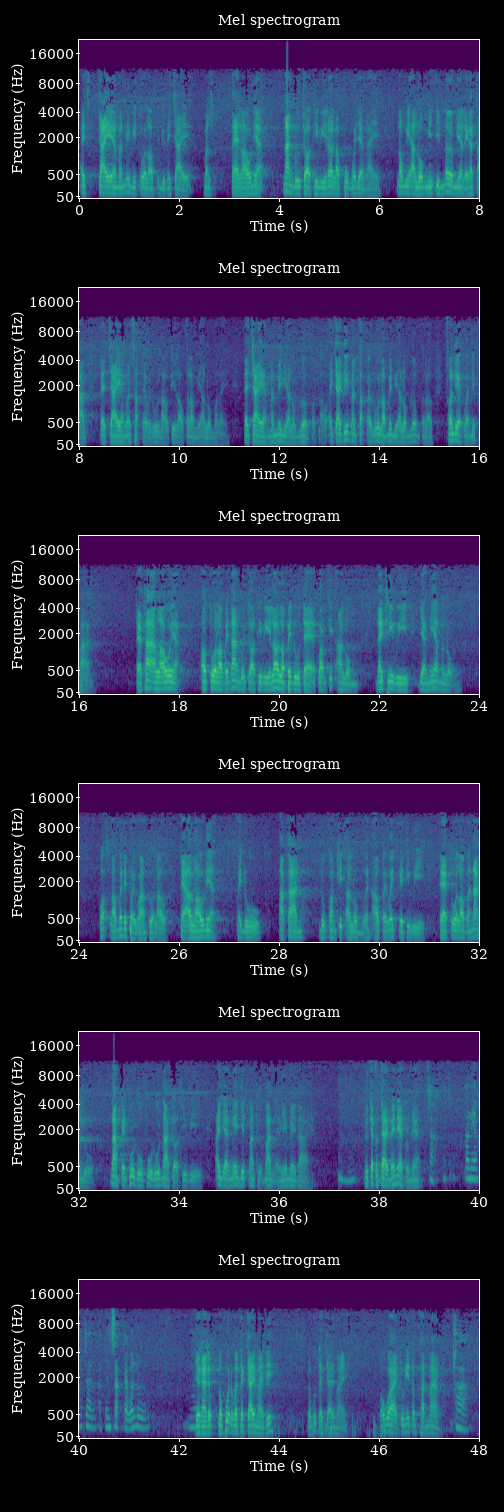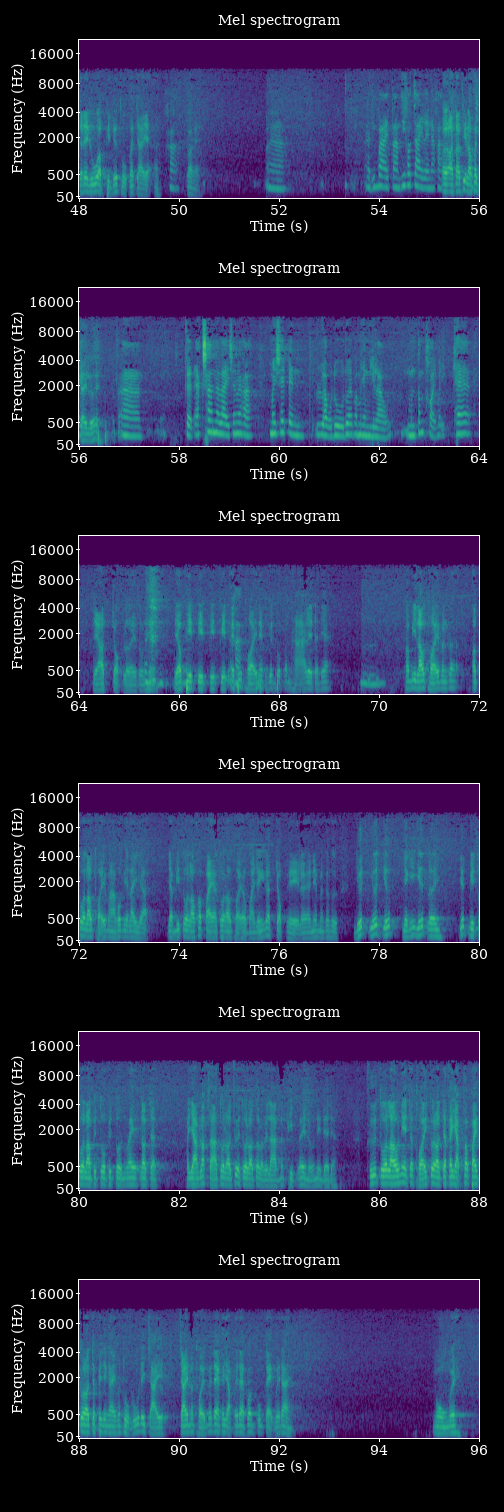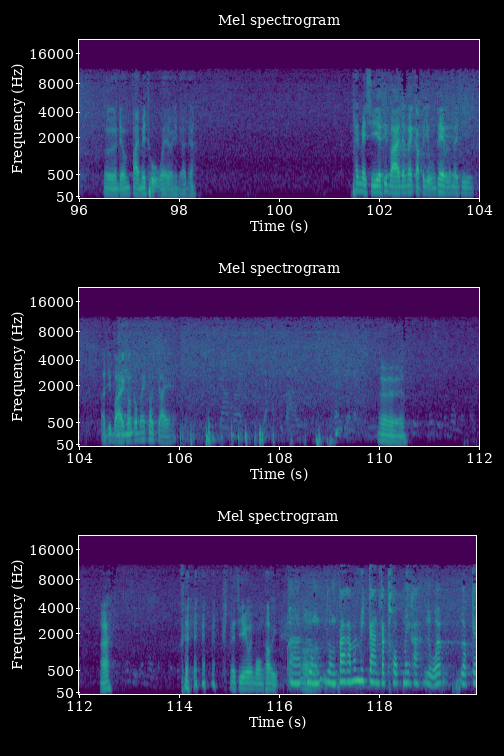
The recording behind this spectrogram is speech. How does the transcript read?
ไอ้ใจมันไม่มีตัวเราอยู่ในใจ มันแต่เราเนี่ยนั่งดูจอทีวีแล้วเราปรุงว่าย่างไง เรามีอารมณ์มี inner มีอะไรก็ตาม แต่ใจมันสักแต่ว่ารู้เราที่เรากำลังมีอารมณ์อะไร แต่ใจมันไม่มีอารมณ์ร่วมกับเราไอ้ใจที่มันสักแต่รู้เราไม่มีอารมณ์ร่วมกับเราเขาเรียกว่านิพพาน แต่ถ้าเราเนี่ยเอาตัวเราไปนั่งดูจอทีวี แล้วเราไปดูแต่ความคิดอารมณ์ในทีวีอย่างเนี้ยมันหลง เพราะเราไม่ได้ปล่อยวางตัวเรา แต่เอาเราเนี่ยไปดู อาการดูความคิดอารมณ์เหมือนเอาไปไว้เป็นทีวี แต่ตัวเรามานั่งอยู่ นั่งเป็นผู้ดูผู้รู้หน้าจอทีวีไอ้อย่างนี้ยึดมั่นถือมั่นอย่างนี้ไม่ได้รู้จะเข้าใจไหมเนี่ยตรงเนี้ยตอนนี้เข้าใจแล้วค่ะเป็นสักแต่ว่ารู้ยังไงเราพูดออกมาจากใจใหม่ที่เราพูดจากใจใหม่ เพราะว่าตรงนี้สำคัญมากค่ะจะได้รู้ว่าผิดหรือถูกเข้าใจอะค่ะว่าไงอธิบายตามที่เข้าใจเลยนะคะเออเอาตามที่เราเข้าใจเลย เกิด action อะไรใช่ไหมคะไม่ใช่เป็นเราดูด้วยเพราะมันยังมีเรา มันต้องถอยมาอีกแค่ เดี๋ยวจบเลยตรงนี้ เดี๋ยวผิดผิดผิดผิดไอ้ผู้ถอยเนี่ยเป็นตัวปัญหาเลยแต่เนี้ยพอมีเราถอยมันก็เอาตัวเราถอยมาเพราะมีอะไรอย่าอย่ามีตัวเราเข้าไปเอาตัวเราถอยออกมา อย่างนี้ก็จบเหเลย อันนี้มันก็คือ ยึดยึดยึดอย่างนี้ยึดเลย ยึดมีตัวเราเป็นตัวเป็นตนไว้ เราจะพยายามรักษาตัวเราช่วยตัวเราตลอดเวลามันผิดไว้หนูนี่เดี๋ยวเดี๋ยว คือตัวเราเนี่ยจะถอยตัวเราจะขยับเข้าไปตัวเราจะเป็นยังไง มันถูกรู้ได้ใจ ใจมันถอยไม่ได้ขยับไม่ได้เพราะมันฟุ้งแตกไม่ได้ งงเว้ยเออเดี๋ยวมันไปไม่ถูกเว้ยเดี๋ยวเดี๋ยวให้แม่ชีอธิบายได้ไหมกลับไปอยู่กรุงเทพแล้วแม่ชีอธิบายเขาก็ไม่เข้าใจ เออฮะ แม่ชีก็ไปงงเขาอีกหลวงหลวงตาคะมันมีการกระทบไหมคะหรือว่าเราแก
